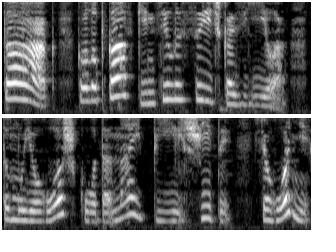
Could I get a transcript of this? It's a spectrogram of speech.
Так, колобка в кінці лисичка з'їла, тому його шкода найбільше. Діти, сьогодні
